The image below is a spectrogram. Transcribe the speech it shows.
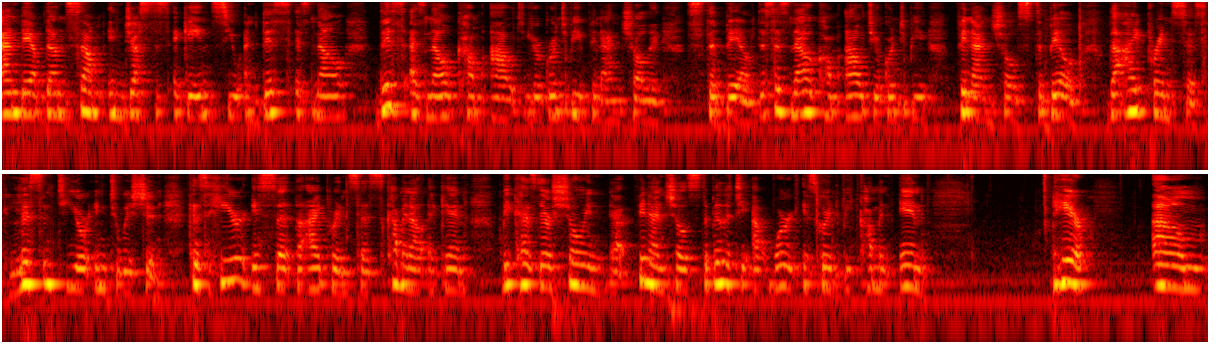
and they have done some injustice against you and this is now this has now come out. You're going to be financially stable. This has now come out. You're going to be financial stable. The eye princess listen to your intuition because here is uh, the eye princess coming out again because they're showing that financial stability at work is going to be coming in. Here um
